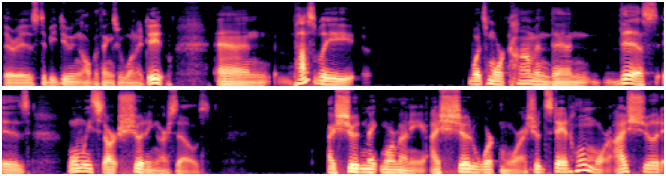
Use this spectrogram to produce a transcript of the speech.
there is to be doing all the things we want to do. And possibly what's more common than this is when we start shooting ourselves. I should make more money. I should work more. I should stay at home more. I should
